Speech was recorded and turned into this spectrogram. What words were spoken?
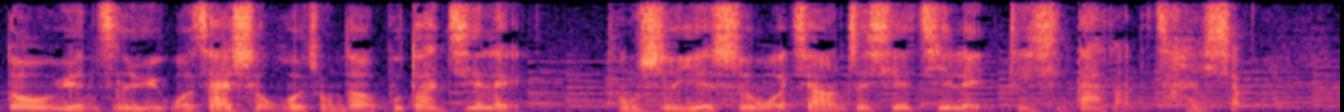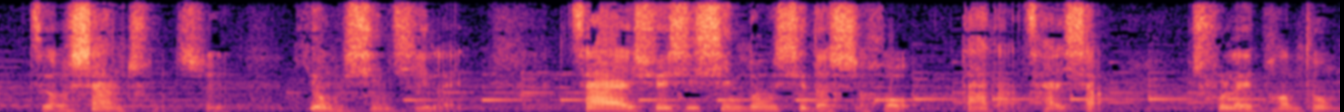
都源自于我在生活中的不断积累，同时也是我将这些积累进行大胆的猜想。择善从之，用心积累，在学习新东西的时候，大胆猜想，触类旁通，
